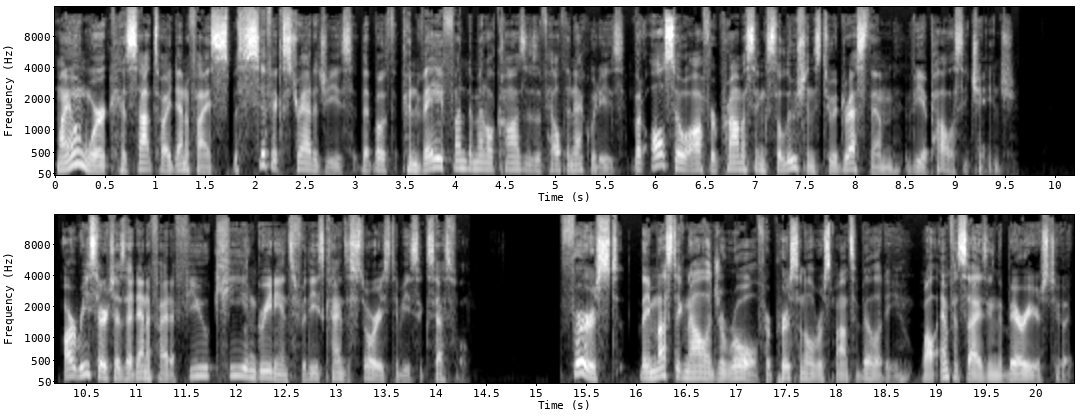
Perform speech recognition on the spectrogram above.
My own work has sought to identify specific strategies that both convey fundamental causes of health inequities, but also offer promising solutions to address them via policy change. Our research has identified a few key ingredients for these kinds of stories to be successful. First, they must acknowledge a role for personal responsibility while emphasizing the barriers to it.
